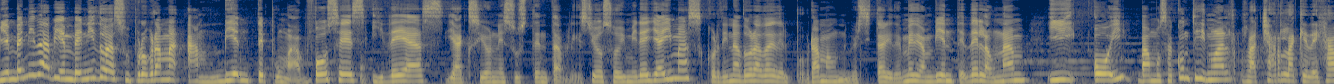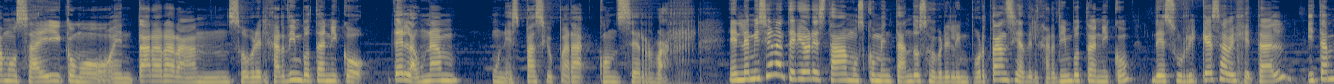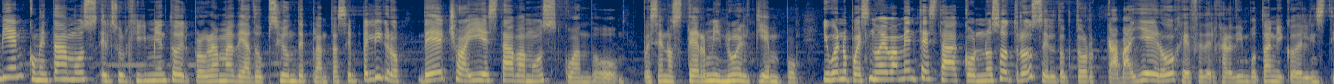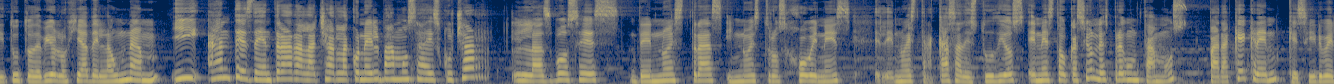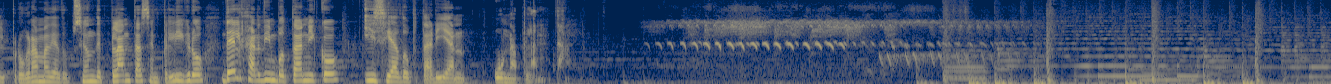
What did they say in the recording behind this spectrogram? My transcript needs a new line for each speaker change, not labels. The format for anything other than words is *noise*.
Bienvenida, bienvenido a su programa Ambiente Puma, voces, ideas y acciones sustentables. Yo soy Mireya Imas, coordinadora del Programa Universitario de Medio Ambiente de la UNAM y hoy vamos a continuar la charla que dejamos ahí como en Tarararán sobre el Jardín Botánico de la UNAM, un espacio para conservar. En la emisión anterior estábamos comentando sobre la importancia del jardín botánico, de su riqueza vegetal y también comentábamos el surgimiento del programa de adopción de plantas en peligro. De hecho, ahí estábamos cuando pues se nos terminó el tiempo. Y bueno, pues nuevamente está con nosotros el doctor Caballero, jefe del Jardín Botánico del Instituto de Biología de la UNAM. Y antes de entrar a la charla con él, vamos a escuchar las voces de nuestras y nuestros jóvenes de nuestra casa de estudios. En esta ocasión les preguntamos para qué creen que sirve el programa de adopción de plantas en peligro del Jardín Botánico y si adoptarían una planta.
